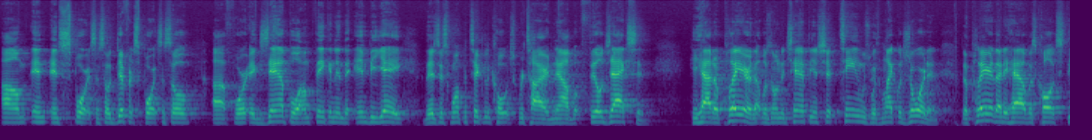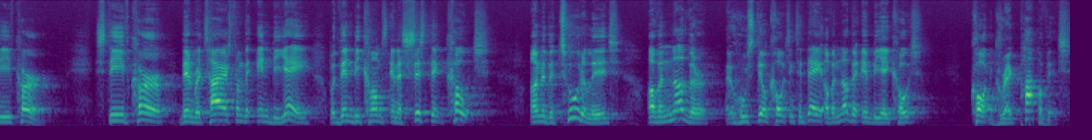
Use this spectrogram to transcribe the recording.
um, in, in sports, and so different sports. And so uh, for example, I'm thinking in the NBA, there's this one particular coach retired now, but Phil Jackson. He had a player that was on the championship teams with Michael Jordan. The player that he had was called Steve Kerr. Steve Kerr then retires from the NBA, but then becomes an assistant coach under the tutelage of another, who's still coaching today, of another NBA coach called Gregg Popovich.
